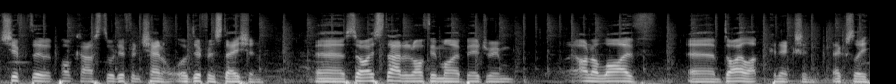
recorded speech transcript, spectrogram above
shift the podcast to a different channel or a different station. Uh, so I started off in my bedroom on a live uh, dial-up connection, actually,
